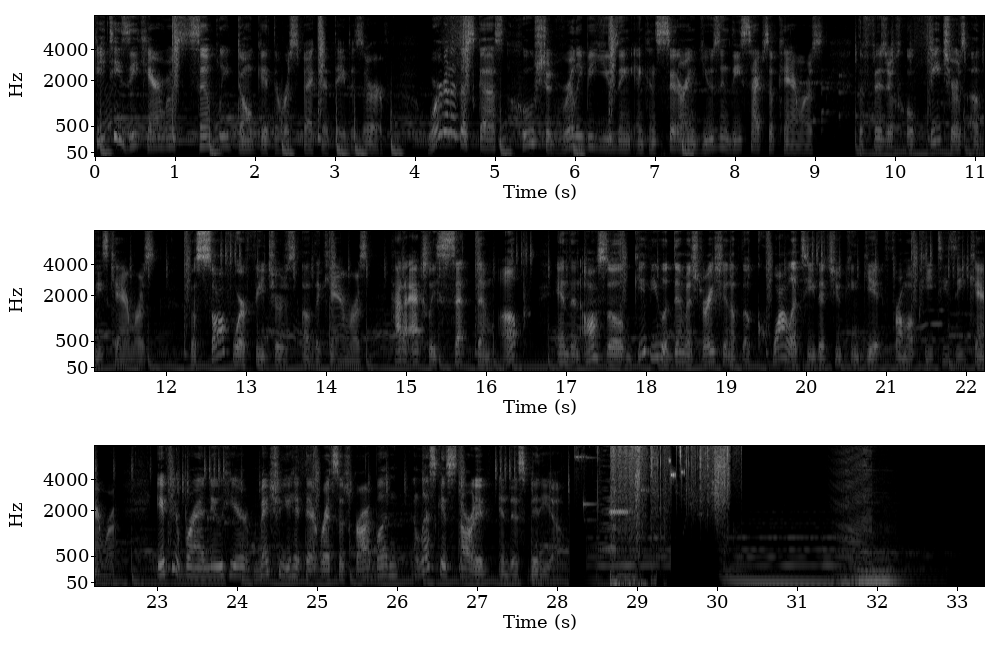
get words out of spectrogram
PTZ cameras simply don't get the respect that they deserve. We're going to discuss who should really be using and considering using these types of cameras, the physical features of these cameras, the software features of the cameras, how to actually set them up, and then also give you a demonstration of the quality that you can get from a PTZ camera. If you're brand new here, make sure you hit that red subscribe button and let's get started in this video.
